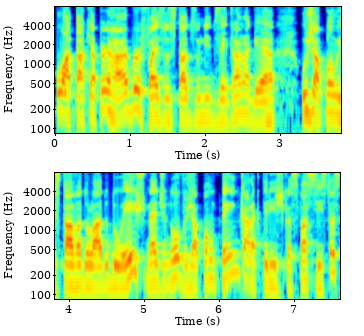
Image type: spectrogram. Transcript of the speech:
O ataque a Pearl Harbor faz os Estados Unidos entrar na guerra. O Japão estava do lado do eixo, né? De novo, o Japão tem características fascistas.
